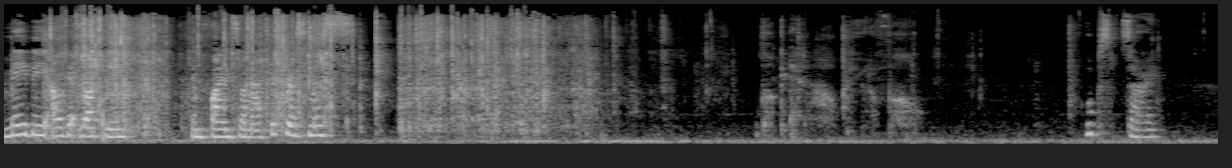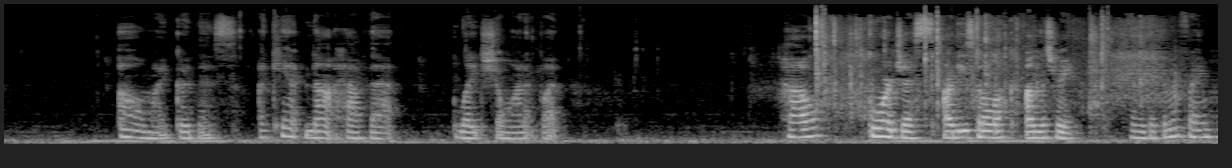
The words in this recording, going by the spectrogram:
Maybe I'll get lucky and find some after Christmas. Look at how beautiful. Oops, sorry. Oh my goodness. I can't not have that light show on it, but how gorgeous are these gonna look on the tree? Let me get them in frame.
